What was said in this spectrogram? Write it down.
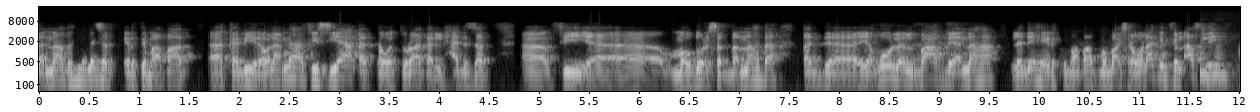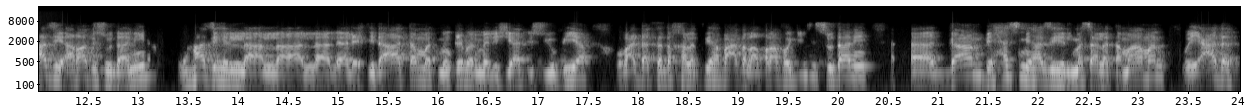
النهضة هي ليست ارتباطات كبيرة ولكنها في سياق التوترات اللي حدثت في موضوع سد النهضة. قد يقول البعض بأنها لديها ارتباطات مباشرة ولكن في الأصل هذه أراضي سودانية وهذه ال ال ال الاعتداءات تمت من قبل ميليشيات إثيوبية وبعد ذلك تدخلت فيها بعض الأطراف. والجيش السوداني قام بحسم هذه المسألة تماما وإعادة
